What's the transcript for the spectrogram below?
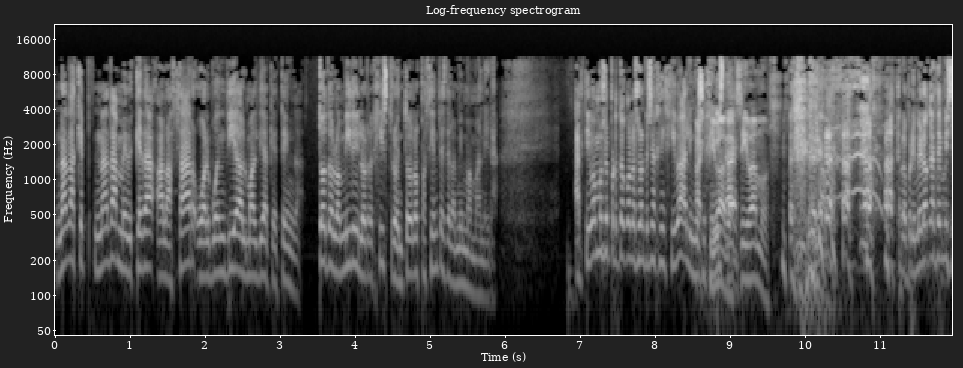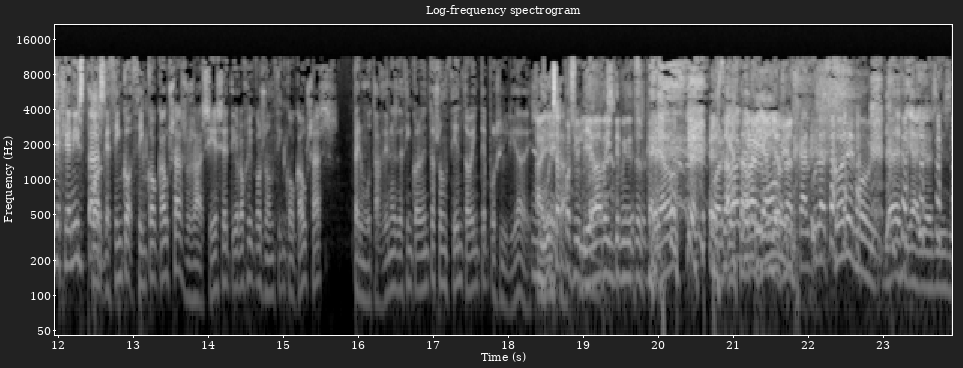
Nada que nada me queda al azar o al buen día o al mal día que tenga. Todo lo mido y lo registro en todos los pacientes de la misma manera. Activamos el protocolo sonrisa gingival y mis Activado. higienistas... Así vamos. lo primero que hacen mis higienistas... Porque cinco, cinco causas, o sea, si es etiológico son cinco causas, permutaciones de cinco elementos son 120 posibilidades. Ahí muchas está. posibilidades. Lleva 20 minutos callado porque Estaba estaba, con el móvil. con el móvil. Ya decía yo, sí, sí.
